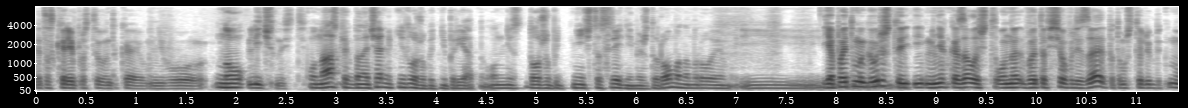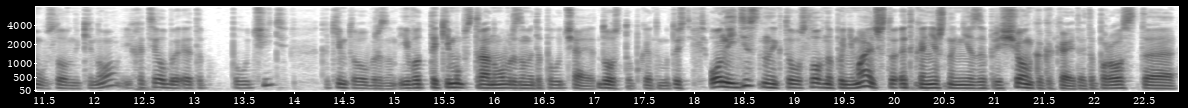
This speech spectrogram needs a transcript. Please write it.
Это скорее просто он такая у него Ну, личность. у нас как бы начальник не должен быть неприятным. Он не, должен быть нечто среднее между Романом Роем и... Я поэтому и говорю, что и мне казалось, что он в это все влезает, потому что любит, ну, условно, кино, и хотел бы это получить каким-то образом. И вот таким странным образом это получает доступ к этому. То есть он единственный, кто условно понимает, что это, конечно, не запрещенка какая-то, это просто,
